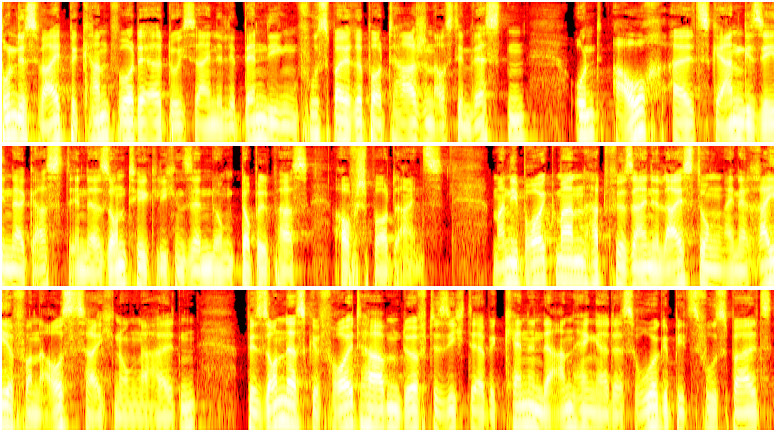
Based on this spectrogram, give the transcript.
Bundesweit bekannt wurde er durch seine lebendigen Fußballreportagen aus dem Westen und auch als gern gesehener Gast in der sonntäglichen Sendung Doppelpass auf Sport 1. Manny Breukmann hat für seine Leistungen eine Reihe von Auszeichnungen erhalten Besonders gefreut haben dürfte sich der bekennende Anhänger des Ruhrgebietsfußballs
